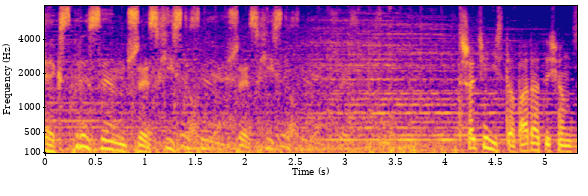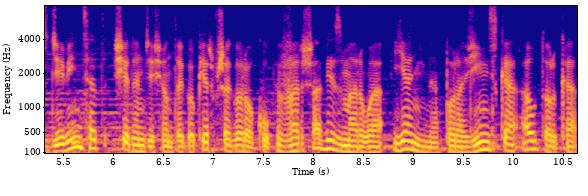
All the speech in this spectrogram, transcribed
Ekspresem przez historię. Przez historię. 3 listopada 1971 roku w Warszawie zmarła Janina Porazińska, autorka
